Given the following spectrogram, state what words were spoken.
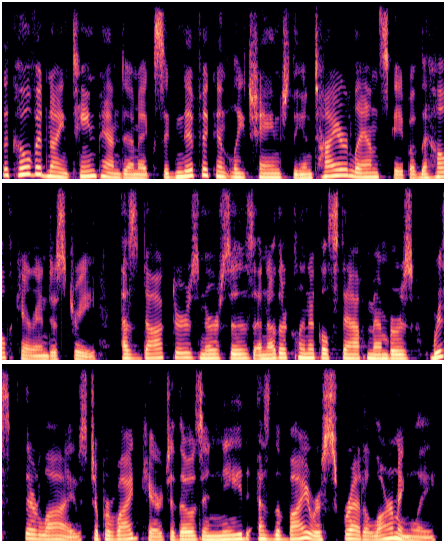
The COVID 19 pandemic significantly changed the entire landscape of the healthcare industry as doctors, nurses, and other clinical staff members risked their lives to provide care to those in need as the virus spread alarmingly.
